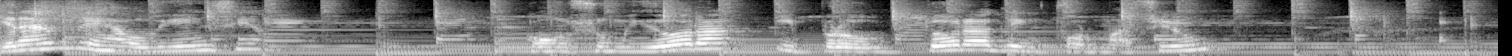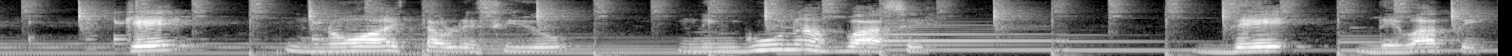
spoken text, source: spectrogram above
grandes audiencias consumidoras y productoras de información que no ha establecido ninguna base de debate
